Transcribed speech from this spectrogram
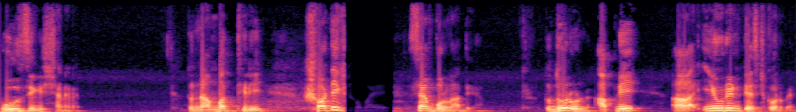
ভুল চিকিৎসা নেবেন। তো নাম্বার থ্রি, সঠিক স্যাম্পল না দেওয়া তো ধরুন আপনি ইউরিন টেস্ট করবেন।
